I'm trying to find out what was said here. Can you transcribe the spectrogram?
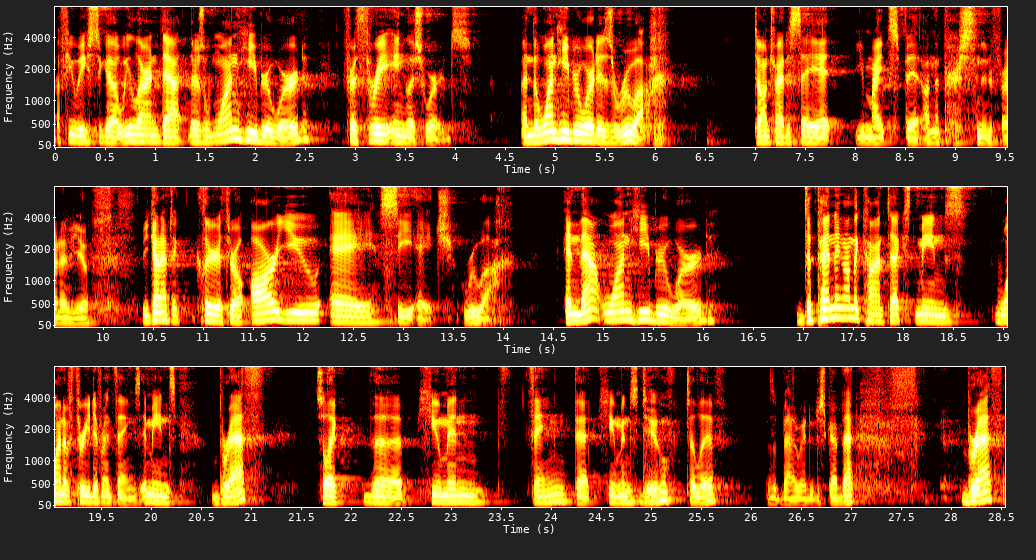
a few weeks ago, we learned that there's one Hebrew word for three English words. And the one Hebrew word is ruach. Don't try to say it, you might spit on the person in front of you. You kind of have to clear your throat. R U A C H, ruach. And that one Hebrew word, depending on the context, means one of three different things. It means breath, so like the human thing that humans do to live. That's a bad way to describe that. Breath,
